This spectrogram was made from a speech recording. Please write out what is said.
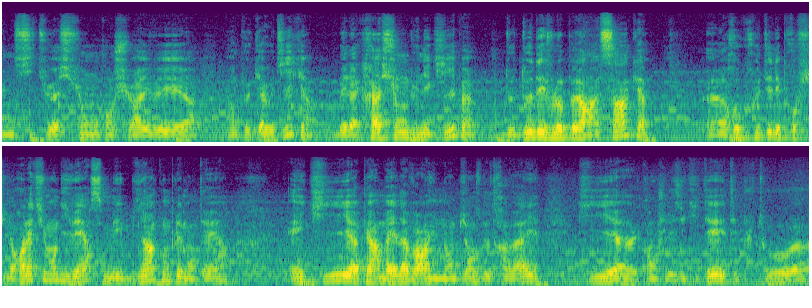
une situation quand je suis arrivé un peu chaotique, mais la création d'une équipe de deux développeurs à cinq, recruter des profils relativement divers mais bien complémentaires et qui permet d'avoir une ambiance de travail qui, euh, quand je les ai quittés, était plutôt, euh,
